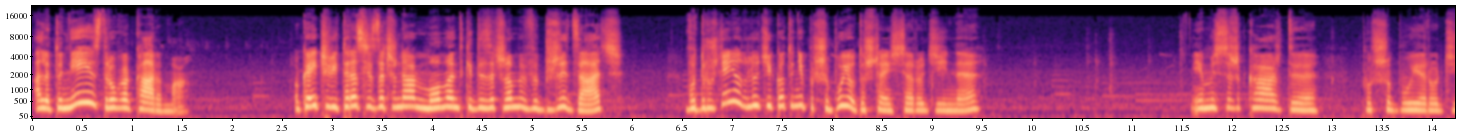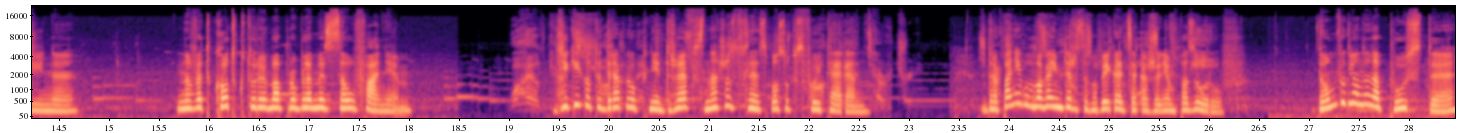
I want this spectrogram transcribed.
ale to nie jest droga karma. Okej, czyli teraz się zaczyna moment, kiedy zaczynamy wybrzydzać. W odróżnieniu od ludzi, koty nie potrzebują do szczęścia rodziny. Ja myślę, że każdy potrzebuje rodziny. Nawet kot, który ma problemy z zaufaniem. Dzikie koty drapią pnie drzew, znacząc w ten sposób swój teren. Drapanie pomaga im też zapobiegać zakażeniom pazurów. Dom wygląda na pusty.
